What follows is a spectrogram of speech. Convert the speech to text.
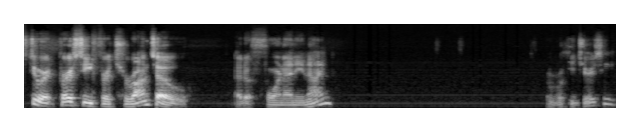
Stuart Percy for Toronto out of 4.99. A rookie jersey.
